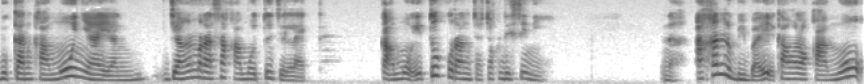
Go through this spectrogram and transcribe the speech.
Bukan kamunya yang jangan merasa kamu itu jelek. Kamu itu kurang cocok di sini. Nah, akan lebih baik kalau kamu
